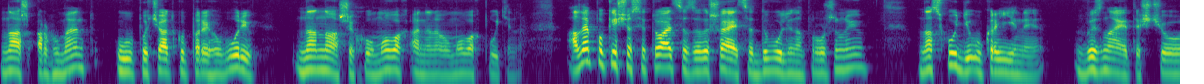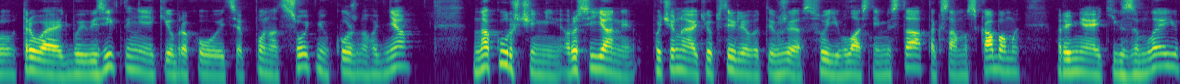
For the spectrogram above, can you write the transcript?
наш аргумент у початку переговорів на наших умовах, а не на умовах Путіна. Але поки що ситуація залишається доволі напруженою. На сході України ви знаєте, що тривають бойові зіткнення, які обраховуються понад сотню кожного дня. На Курщині росіяни починають обстрілювати вже свої власні міста, так само з кабами, рівняють їх з землею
